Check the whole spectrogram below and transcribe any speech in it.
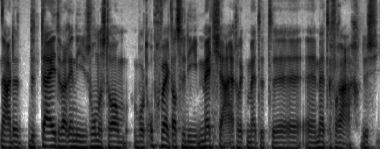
naar de, de tijd waarin die zonnestroom wordt opgewekt, dat ze die matchen eigenlijk met, het, met de vraag. Dus,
